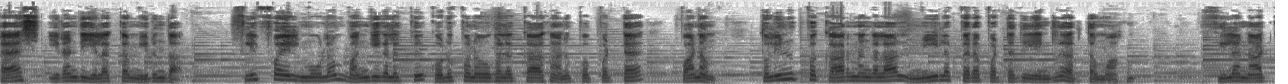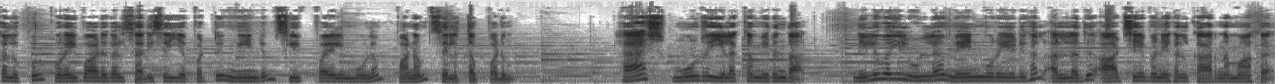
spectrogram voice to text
ஹேஷ் இரண்டு இலக்கம் இருந்தால் ஸ்லிப் ஃபைல் மூலம் வங்கிகளுக்கு கொடுப்பனவுகளுக்காக அனுப்பப்பட்ட பணம் தொழில்நுட்ப காரணங்களால் மீளப் பெறப்பட்டது என்று அர்த்தமாகும். சில நாட்களுக்குள் குறைபாடுகள் சரி செய்யப்பட்டு மீண்டும் ஸ்லிப் ஃபைல் மூலம் பணம் செலுத்தப்படும். ஹேஷ் மூன்று இலக்கம் இருந்தால் நிலுவையில் உள்ள மேன்முறையீடுகள் அல்லது ஆட்சேபனைகள் காரணமாக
